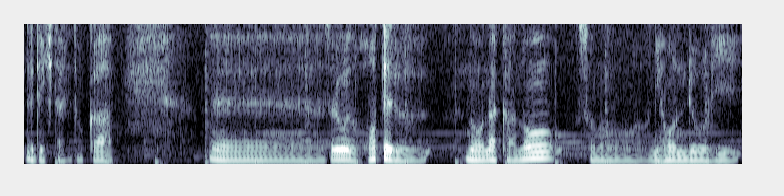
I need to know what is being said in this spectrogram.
出てきたりとか、えー、それこそホテルの中のその日本料理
